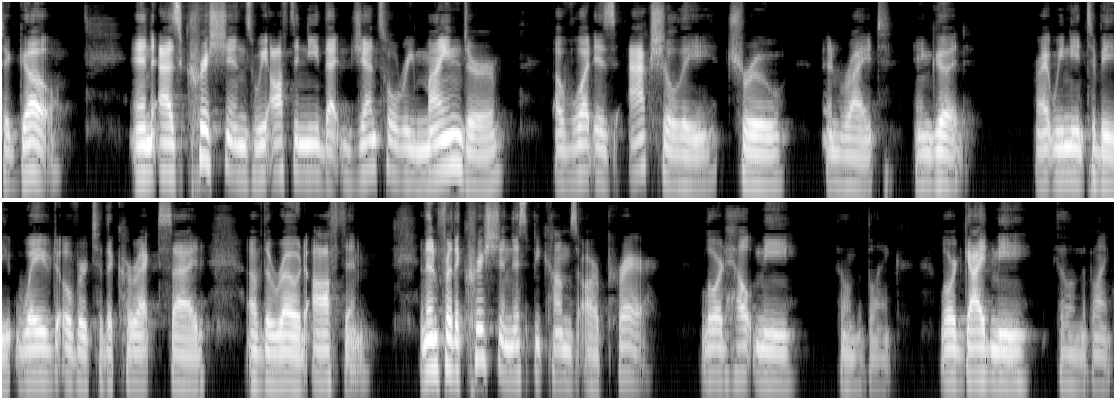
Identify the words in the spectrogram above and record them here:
to go. And as Christians, we often need that gentle reminder of what is actually true and right and good. Right? We need to be waved over to the correct side of the road often. And then for the Christian, this becomes our prayer Lord, help me, fill in the blank. Lord, guide me, fill in the blank.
